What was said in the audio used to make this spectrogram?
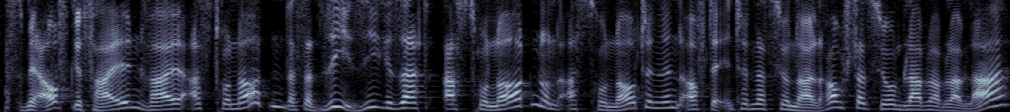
Das ist mir aufgefallen, weil Astronauten, das hat sie, sie gesagt, Astronauten und Astronautinnen auf der internationalen Raumstation, bla bla bla bla.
